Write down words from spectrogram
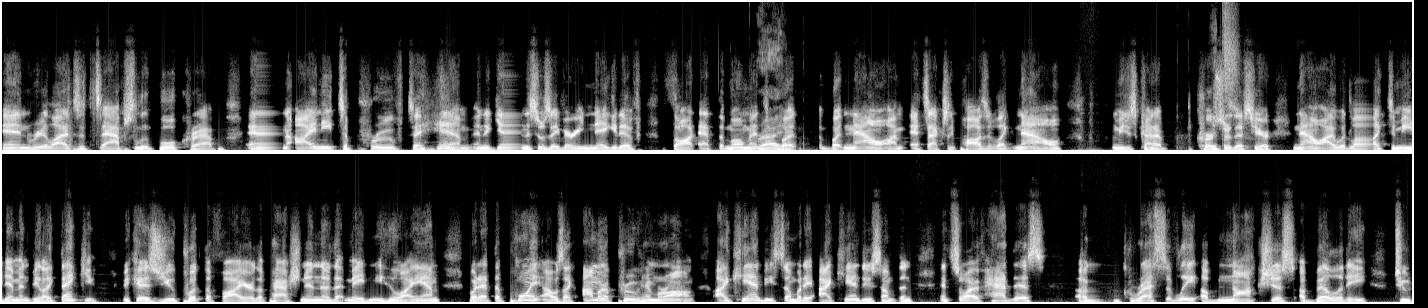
and realize it's absolute bullcrap. And I need to prove to him. And again, this was a very negative thought at the moment, right. but but now I'm it's actually positive. Like now, let me just kind of cursor it's, this here. Now I would like to meet him and be like, thank you because you put the fire, the passion in there that made me who I am. But at the point, I was like, I'm going to prove him wrong. I can be somebody. I can do something. And so I've had this aggressively obnoxious ability to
